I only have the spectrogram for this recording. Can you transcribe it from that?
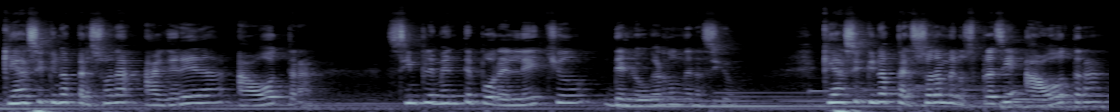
¿Qué hace que una persona agreda a otra simplemente por el hecho del lugar donde nació? ¿Qué hace que una persona menosprecie a otra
